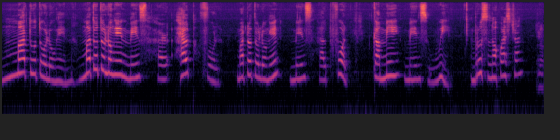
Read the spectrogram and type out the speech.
Matutulungin. Matutulungin means her helpful. Matutulungin means helpful. Kami means we. Bruce, no question? No.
